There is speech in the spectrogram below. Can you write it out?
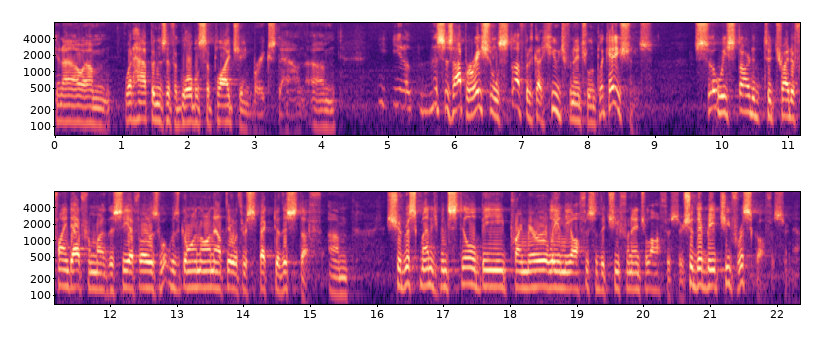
You know, um, what happens if a global supply chain breaks down? Um, you know, this is operational stuff, but it's got huge financial implications. So we started to try to find out from uh, the CFOs what was going on out there with respect to this stuff. Um, should risk management still be primarily in the office of the chief financial officer? Should there be a chief risk officer now?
